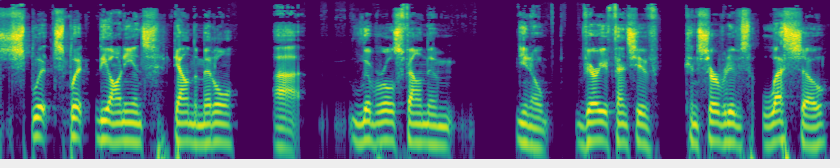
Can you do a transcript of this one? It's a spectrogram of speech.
split split the audience down the middle. Liberals found them, you know, very offensive. Conservatives less so.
